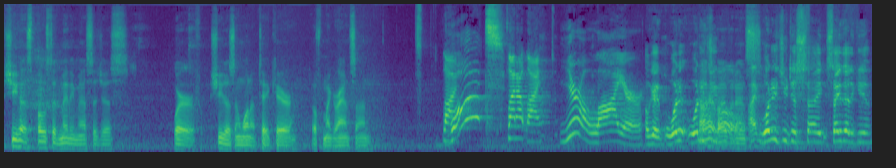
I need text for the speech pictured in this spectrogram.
she has posted many messages where she doesn't want to take care of my grandson. Lie. What? Flat out lie. You're a liar. Okay, what, what I did have you evidence. What did you just say? Say that again.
